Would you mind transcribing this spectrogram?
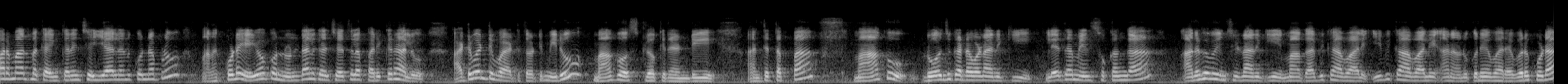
పరమాత్మ కైంకర్యం చెయ్యాలనుకున్నప్పుడు మనకు కూడా ఏవో కొన్ని ఉండాలి కదా చేతిలో పరికరాలు. అటువంటి వాటితోటి మీరు మా గోస్ట్లోకి రండి. అంతే తప్ప మాకు రోజు గడవడానికి లేదా మేము సుఖంగా అనుభవించడానికి మాకు అవి కావాలి ఇవి కావాలి అని అనుకునే వారెవరు కూడా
